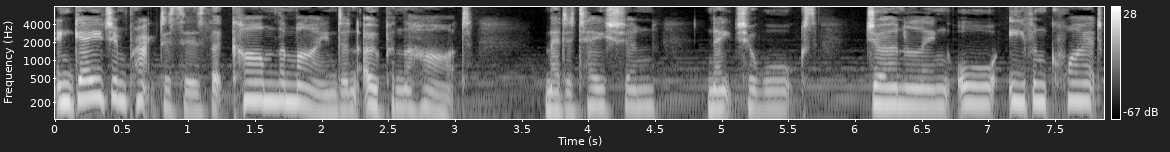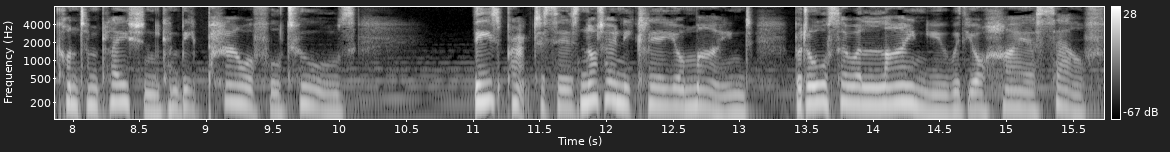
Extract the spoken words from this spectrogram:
Engage in practices that calm the mind and open the heart. Meditation, nature walks, journaling, or even quiet contemplation can be powerful tools. These practices not only clear your mind, but also align you with your higher self,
